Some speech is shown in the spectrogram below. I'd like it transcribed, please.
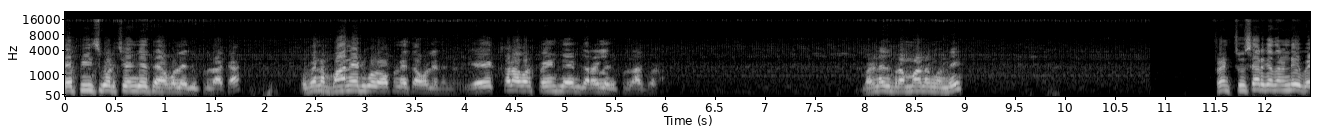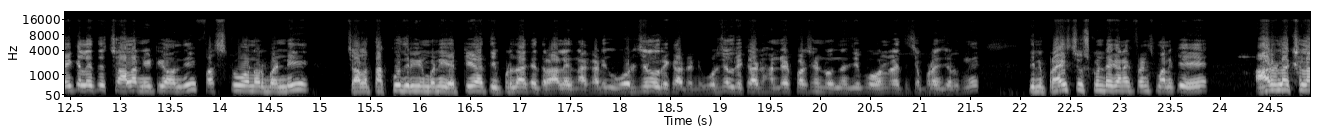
ఏ పీస్ కూడా చేంజ్ అయితే అవ్వలేదు ఇప్పుడు దాకా. ఓకేనా? బానెట్ కూడా ఓపెన్ అయితే అవ్వలేదండి. ఎక్కడ కూడా పెయింట్లు ఏం జరగలేదు ఇప్పుడు దాకా కూడా. బండి అయితే బ్రహ్మాండంగా ఉంది. ఫ్రెండ్స్ చూశారు కదండి వెహికల్ అయితే చాలా నీట్గా ఉంది. ఫస్ట్ ఓనర్ బండి. చాలా తక్కువ తిరిగిన బండి ఎట్టిగా అయితే ఇప్పుడు దాకా అయితే రాలేదు. నాకు అడిగి ఒరిజినల్ రికార్డ్ అండి. ఒరిజినల్ రికార్డ్ హండ్రెడ్ పర్సెంట్ ఉందని చెప్పి ఓనర్ అయితే చెప్పడం జరుగుతుంది. దీని ప్రైస్ చూసుకుంటే కనుక ఫ్రెండ్స్ మనకి ఆరు లక్షల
